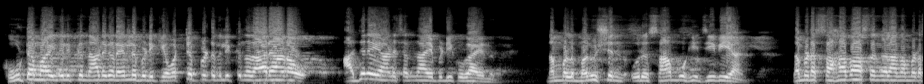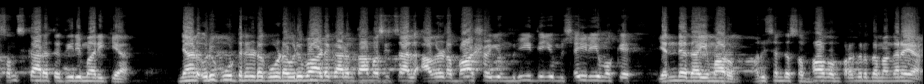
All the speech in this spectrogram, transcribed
കൂട്ടമായി നിൽക്കുന്ന ആടുകളെല്ലാം പിടിക്കുക ഒറ്റപ്പെട്ട് നിൽക്കുന്നത് ആരാണോ? അതിനെയാണ് ചെന്നായ പിടിക്കുക എന്നത്. നമ്മൾ മനുഷ്യൻ ഒരു സാമൂഹ്യ ജീവിയാണ്. നമ്മുടെ സഹവാസങ്ങളാണ് നമ്മുടെ സംസ്കാരത്തെ തീരുമാനിക്കുക. ഞാൻ ഒരു കൂട്ടരുടെ കൂടെ ഒരുപാട് കാലം താമസിച്ചാൽ അവരുടെ ഭാഷയും രീതിയും ശൈലിയും ഒക്കെ എന്റേതായി മാറും. മനുഷ്യന്റെ സ്വഭാവം പ്രകൃതം അങ്ങനെയാണ്.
